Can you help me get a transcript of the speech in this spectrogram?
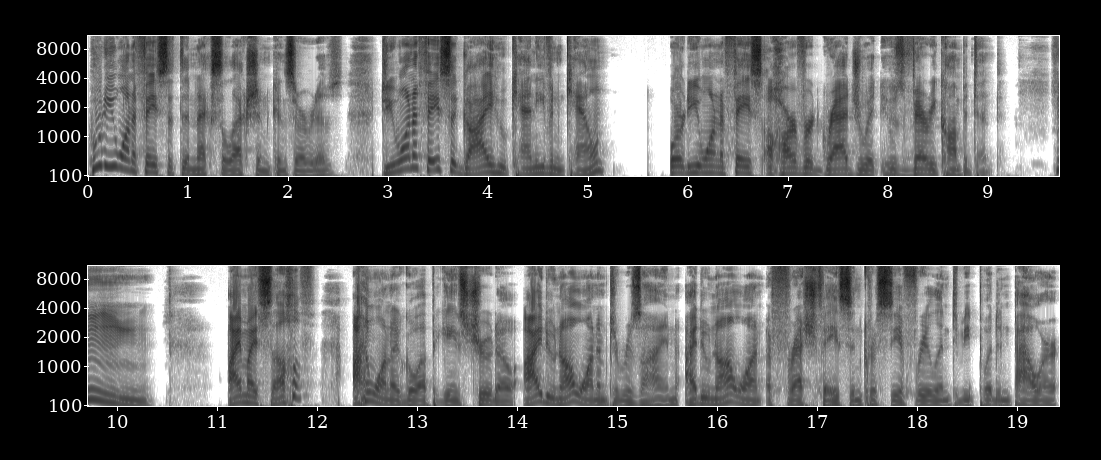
who do you want to face at the next election, conservatives? Do you want to face a guy who can't even count? Or do you want to face a Harvard graduate who's very competent? Hmm. I myself, I want to go up against Trudeau. I do not want him to resign. I do not want a fresh face in Chrystia Freeland to be put in power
